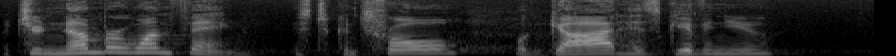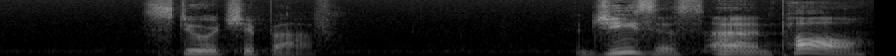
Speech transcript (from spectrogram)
But your number one thing is to control what God has given you stewardship of. And Jesus uh, and Paul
